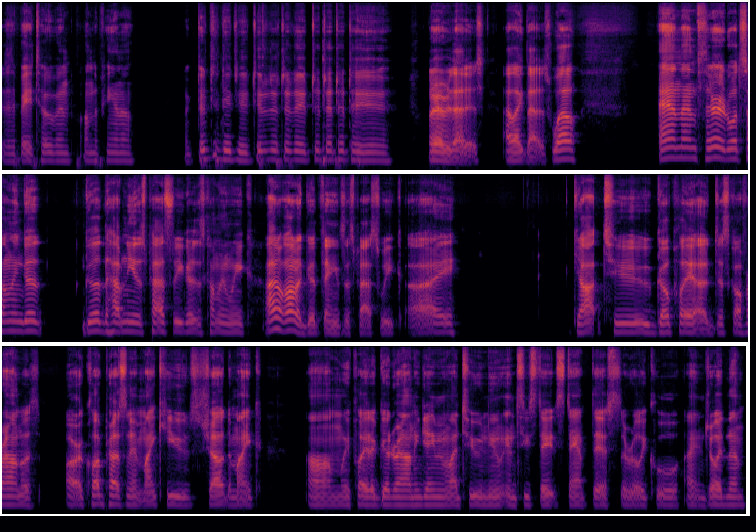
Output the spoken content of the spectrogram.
is it Beethoven on the piano? Like whatever that is. I like that as well. And then third, what's something good good you this past week or this coming week? I had a lot of good things this past week. I got to go play a disc golf round with our club president, Mike Hughes. Shout out to Mike. Um, we played a good round. He gave me my two new NC State stamp discs. They're really cool. I enjoyed them.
